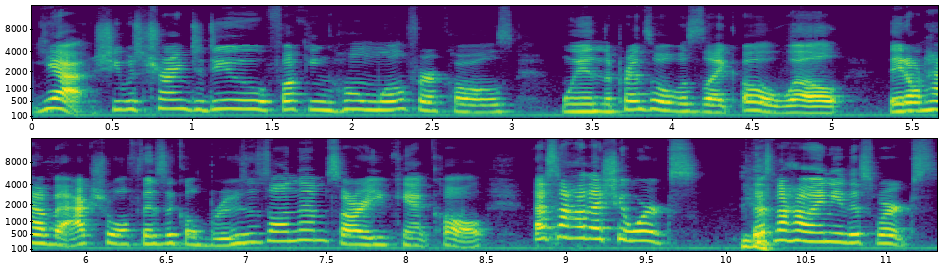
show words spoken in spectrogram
yeah, she was trying to do fucking home welfare calls when the principal was like, oh, well, they don't have actual physical bruises on them. Sorry, you can't call. That's not how that shit works. That's not how any of this works.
